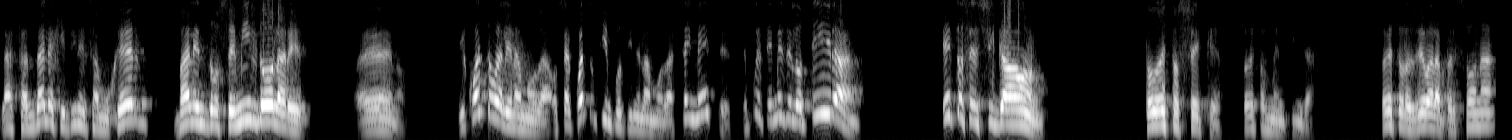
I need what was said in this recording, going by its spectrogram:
las sandalias que tiene esa mujer valen 12 mil dólares. Bueno. ¿Y cuánto vale la moda? O sea, ¿cuánto tiempo tiene la moda? Seis meses. Después de seis meses lo tiran. Esto es el shigaón. Todo esto es seker, todo esto es mentira. Todo esto lo lleva a la persona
